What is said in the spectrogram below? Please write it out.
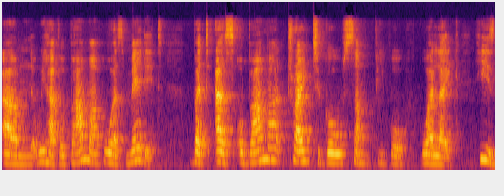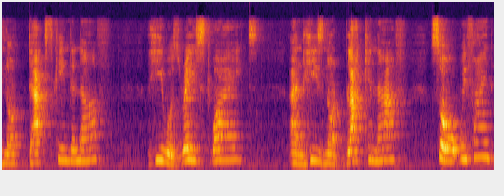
Um, we have Obama who has made it. But as Obama tried to go, some people were like, he is not dark skinned enough. He was raised white and he's not black enough. So we find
